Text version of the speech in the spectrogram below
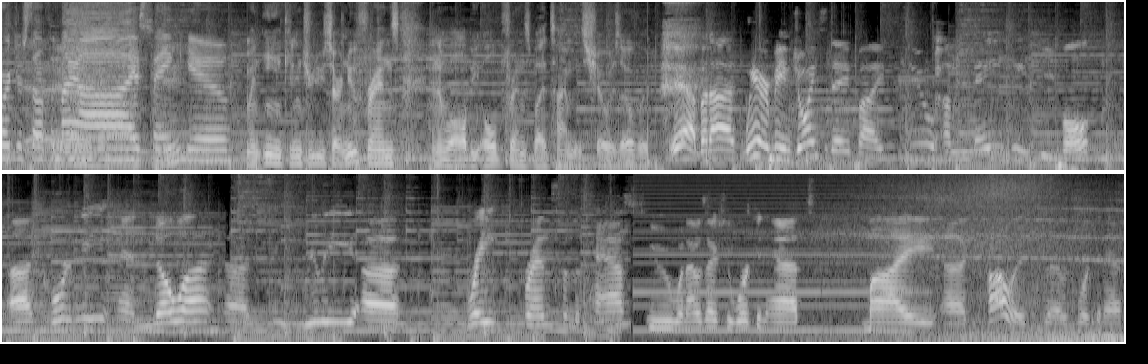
restored yourself in my eyes. Thank you. And Ian can introduce our new friends, and then we'll all be old friends by the time this show is over. Yeah, but uh, we are being joined today by two amazing people, uh, Courtney and Noah, uh, two really uh, great friends from the past who, when I was actually working at my uh, college that I was working at,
